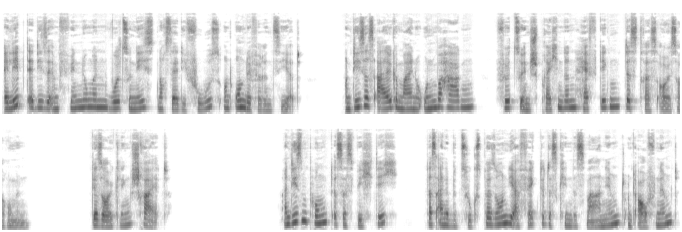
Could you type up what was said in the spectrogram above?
erlebt er diese Empfindungen wohl zunächst noch sehr diffus und undifferenziert, und dieses allgemeine Unbehagen führt zu entsprechenden heftigen Distressäußerungen. Der Säugling schreit. An diesem Punkt ist es wichtig, dass eine Bezugsperson die Affekte des Kindes wahrnimmt und aufnimmt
